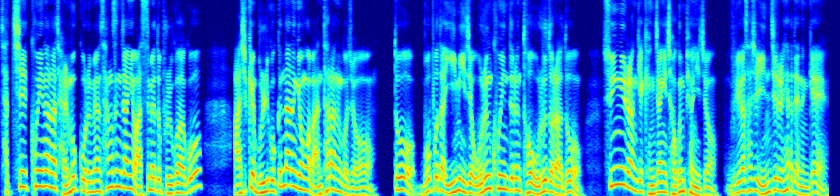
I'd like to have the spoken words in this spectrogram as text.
자칫 코인 하나 잘못 고르면 상승장이 왔음에도 불구하고 아쉽게 물리고 끝나는 경우가 많다라는 거죠. 또 무엇보다 이미 이제 오른 코인들은 더 오르더라도 수익률이란 게 굉장히 적은 편이죠. 우리가 사실 인지를 해야 되는 게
